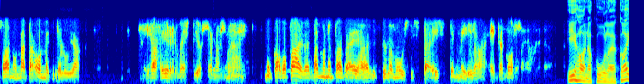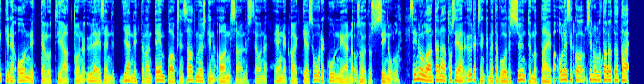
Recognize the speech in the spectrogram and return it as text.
saanut näitä onnetteluja ihan hirveästi, jos sanoisi näin. Mukava päivä. Tämmöinen päivä ei häivy kyllä muistista, ei sitten millään, eikä koskaan. Ihana kuulla ja kaikki ne onnittelut ja ton yleisen jännittävän tempauksen sä oot myöskin ansainnut. Se on ennen kaikkea suuri kunnianosoitus sinulle. Sinulla on tänään tosiaan 90-vuotis syntymäpäivä. Olisiko sinulla tarjota jotain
